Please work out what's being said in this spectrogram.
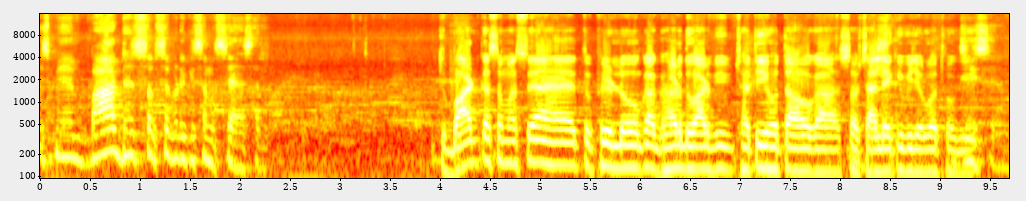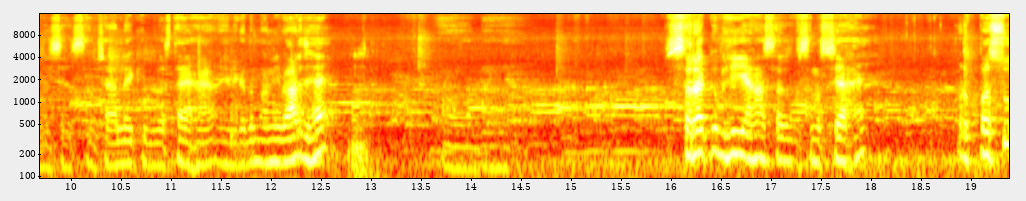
इसमें बाढ़ सबसे बड़ी की समस्या है सर। तो बाढ़ का समस्या है तो फिर लोगों का घर द्वार भी क्षति होता होगा शौचालय की भी ज़रूरत होगी। जी सर जी सर शौचालय की व्यवस्था यहाँ एकदम अनिवार्य है। और सड़क भी यहाँ सर समस्या है। और पशु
